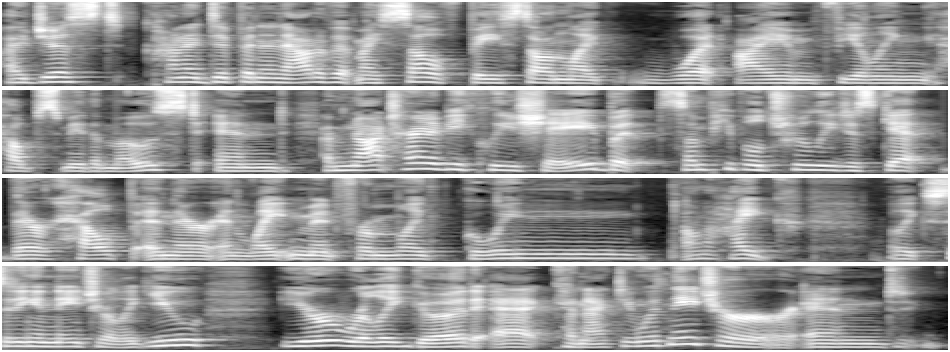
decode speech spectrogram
I just kind of dip in and out of it myself based on like what I am feeling helps me the most. And I'm not trying to be cliche, but some people truly just get their help and their enlightenment from like going on a hike or like sitting in nature. Like you, you're really good at connecting with nature and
